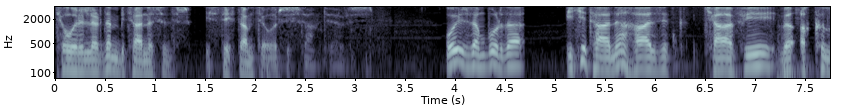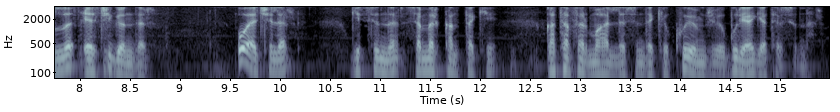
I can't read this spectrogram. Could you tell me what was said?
teorilerden bir tanesidir. İstihdam teorisi. İstihdam teorisi. O yüzden burada iki tane hazik, kafi ve akıllı elçi gönder. O elçiler gitsinler Semerkant'taki Gatafer mahallesindeki kuyumcuyu buraya getirsinler.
